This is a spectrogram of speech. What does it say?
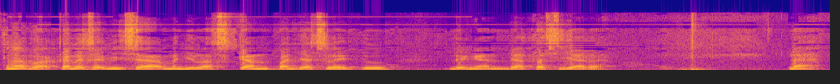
Kenapa? Karena saya bisa menjelaskan Pancasila itu dengan data sejarah. Nah,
